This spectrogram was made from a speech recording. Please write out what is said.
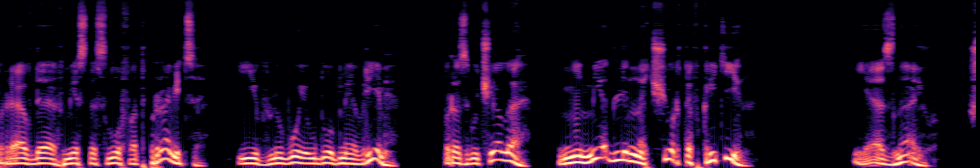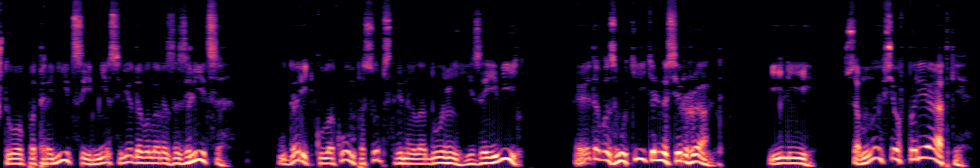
Правда, вместо слов «отправиться» и «в любое удобное время» прозвучало «немедленно, чертов кретин». Я знаю, что по традиции мне следовало разозлиться, ударить кулаком по собственной ладони и заявить «Это возмутительно, сержант!» или «Со мной все в порядке!»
